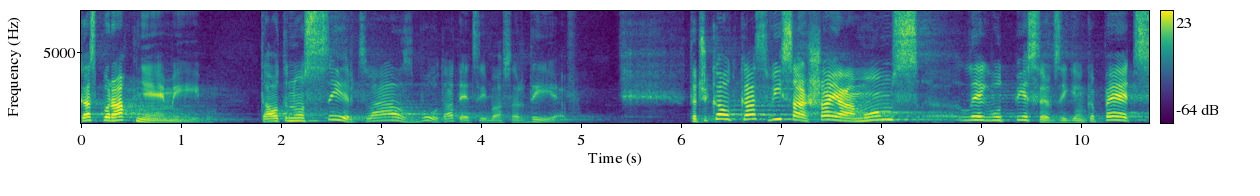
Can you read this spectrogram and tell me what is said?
kas par apņēmību. Tauta no sirds vēlas būt attiecībās ar Dievu. Taču kaut kas visā šajā mums eh, liek būt piesardzīgiem. Kāpēc?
